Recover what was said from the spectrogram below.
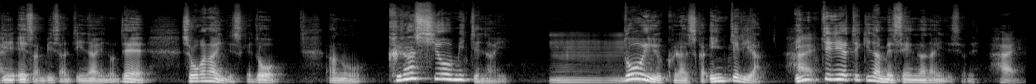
的に A さん、B さんっていないので、しょうがないんですけど、あの、暮らしを見てない。うん。どうういう暮らしか、インテリア。はいインテリア的な目線がないんですよね。はい。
